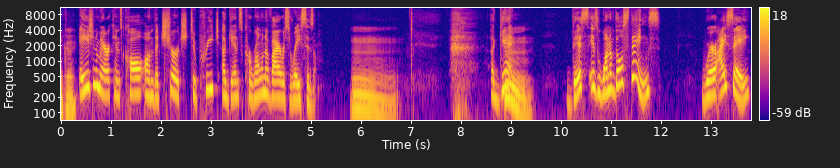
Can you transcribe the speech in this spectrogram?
Okay. Asian Americans call on the church to preach against coronavirus racism. Again, this is one of those things where I say,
